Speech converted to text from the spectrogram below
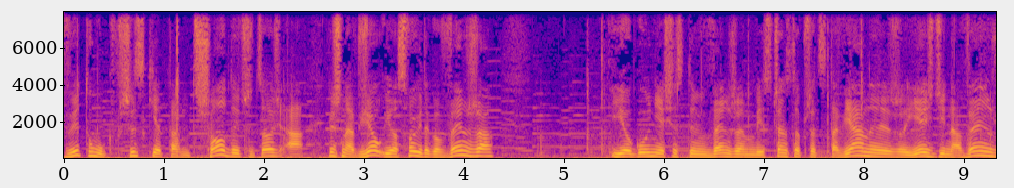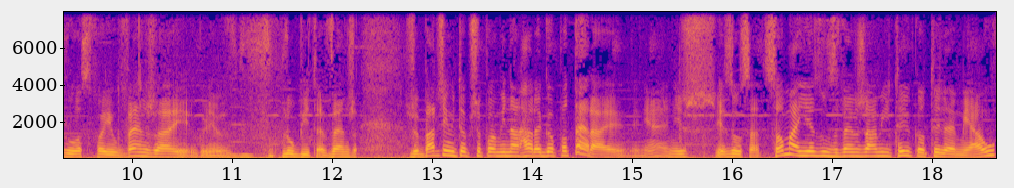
wytłukł wszystkie tam trzody czy coś, a Kryszna wziął i oswoił tego węża i ogólnie się z tym wężem jest często przedstawiany, że jeździ na wężu, oswoił węża i ogólnie lubi te węże. Że bardziej mi to przypomina Harry'ego Pottera nie? niż Jezusa. Co ma Jezus z wężami? Tylko tyle miał,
